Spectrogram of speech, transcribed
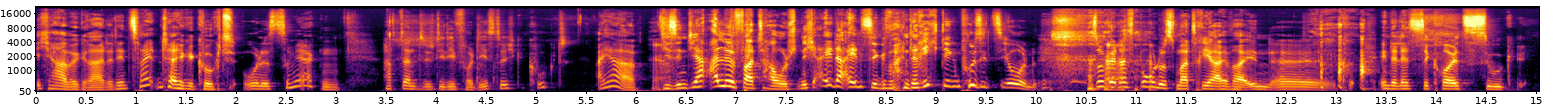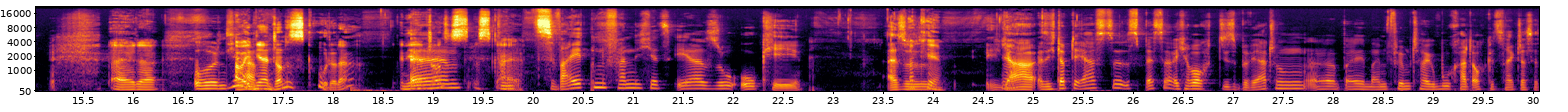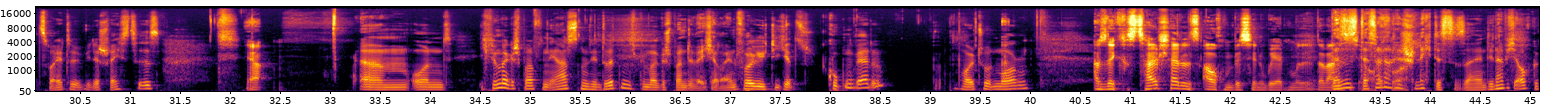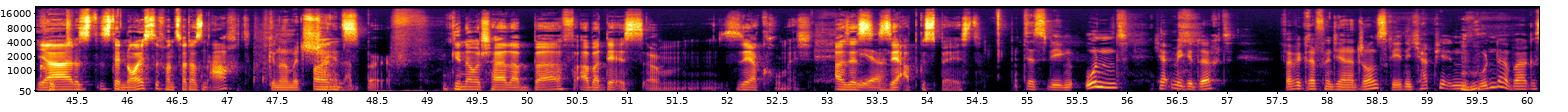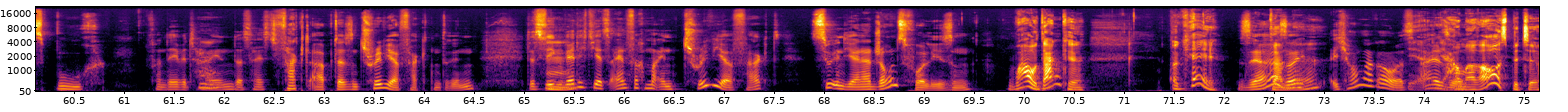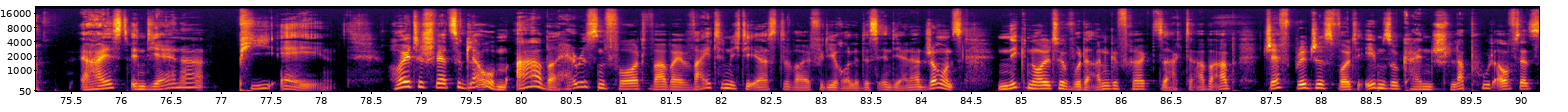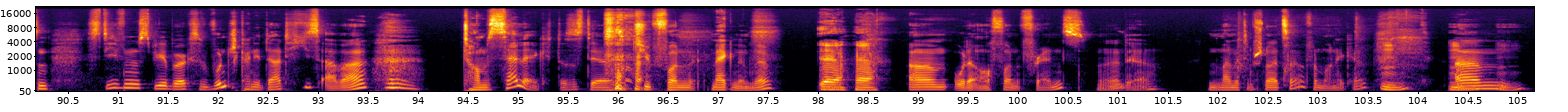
ich habe gerade den zweiten Teil geguckt, ohne es zu merken. Hab dann die DVDs durchgeguckt. Ah ja, die sind ja alle vertauscht. Nicht eine einzige war in der richtigen Position. Sogar das Bonusmaterial war in, äh, in der letzte Kreuzzug. Alter. Und ja. Aber Indiana Jones ist gut, oder? Indiana Ähm, Jones ist geil. Den zweiten fand ich jetzt eher so okay. Also, Okay. Ja, also ich glaube, der erste ist besser. Ich habe auch diese Bewertung äh, bei meinem Filmtagebuch, hat auch gezeigt, dass der zweite irgendwie der schwächste ist. Ja. Ähm, und ich bin mal gespannt auf den ersten und den dritten. Ich bin mal gespannt, in welcher Reihenfolge ich die jetzt gucken werde. Heute und morgen. Also der Kristallschädel ist auch ein bisschen weird. Da Das, ist, das soll doch der schlechteste sein. Den habe ich auch geguckt. Ja, das, ist der neueste von 2008. genau, mit Shia LaBeouf. Genau mit Shia LaBeouf, aber der ist ähm, sehr komisch. Also der ist Ja. sehr abgespaced. Deswegen. Und ich habe mir gedacht, weil wir gerade von Indiana Jones reden, ich habe hier ein Mhm. wunderbares Buch von David Hein, das heißt Fakt Up, da sind Trivia-Fakten drin. Deswegen Mhm. werde ich dir jetzt einfach mal einen Trivia-Fakt zu Indiana Jones vorlesen. Wow, danke. Okay. Ja, Dann, soll ne? ich, ich hau mal raus. also, Ja, hau mal raus, bitte. er heißt Indiana PA. Heute schwer zu glauben, aber Harrison Ford war bei weitem nicht die erste Wahl für die Rolle des Indiana Jones. Nick Nolte wurde angefragt, sagte aber ab. Jeff Bridges wollte ebenso keinen Schlapphut aufsetzen. Steven Spielbergs Wunschkandidat hieß aber Tom Selleck. Das ist der Typ von Magnum, ne? Ja, ja, ja. Ähm, oder auch von Friends, ne? der Mann mit dem Schnäuzer von Monica. Ähm,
